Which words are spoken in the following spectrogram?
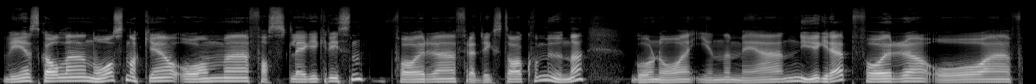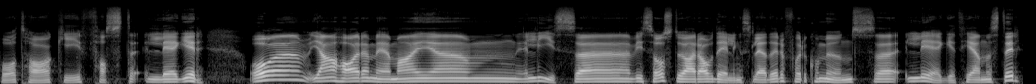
Vi skal eh, nå snakke om eh, fastlegekrisen, for eh, Fredrikstad kommune går nå inn med nye grep for å få tak i fastleger. Og jeg har med meg Lise Vissås, du er avdelingsleder for kommunens legetjenester.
